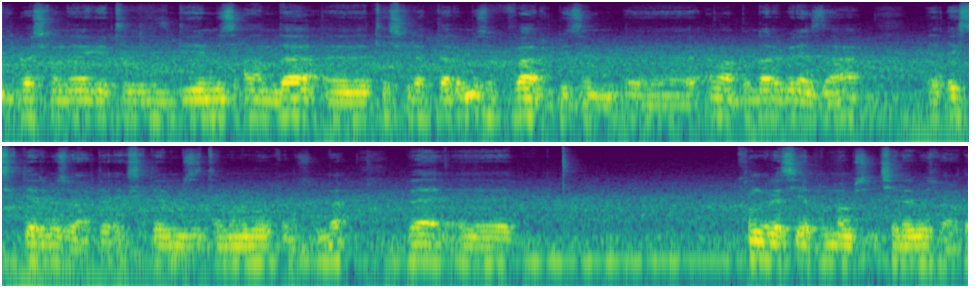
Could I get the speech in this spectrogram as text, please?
İl başkanlığına getirildiğimiz anda e, teşkilatlarımız var bizim E, ama bunları biraz daha e, eksiklerimiz vardı. Eksiklerimizi tamamlama konusunda ve e, kongresi yapılmamış ilçelerimiz vardı.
